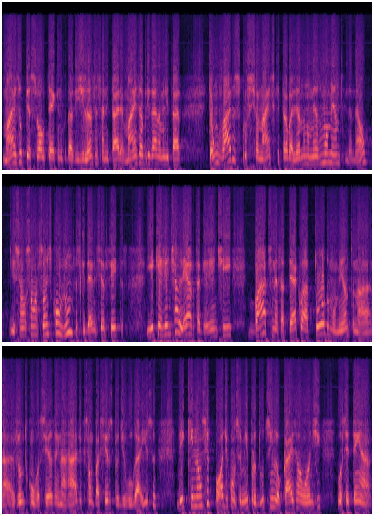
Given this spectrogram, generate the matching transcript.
mais o pessoal técnico da vigilância sanitária, mais a brigada militar. Então vários profissionais que trabalhando no mesmo momento, entendeu? Isso são, são ações conjuntas que devem ser feitas. E que a gente alerta, que a gente bate nessa tecla a todo momento, na, na, junto com vocês aí na rádio, que são parceiros para divulgar isso, de que não se pode consumir produtos em locais onde você tenha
